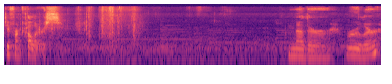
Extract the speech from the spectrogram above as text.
Different colors. Another ruler.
